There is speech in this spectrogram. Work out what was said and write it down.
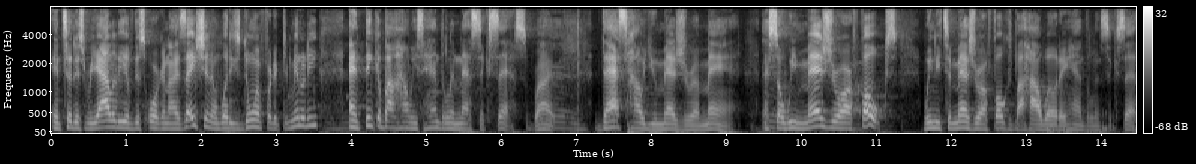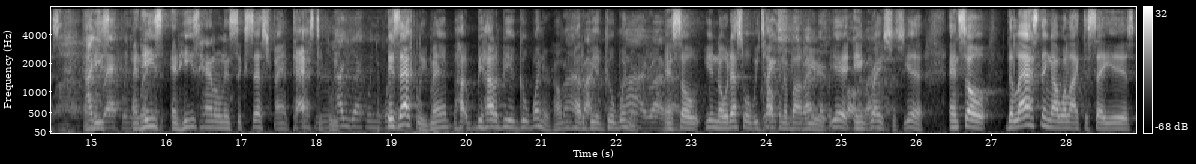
into this reality of this organization and what he's doing for the community. And think about how he's handling that success, right? Mm. That's how you measure a man. And so we measure our folks. We need to measure our folks by how well they're handling success. And How you he's act when you and win. he's and he's handling success fantastically. Mm-hmm. How you act when you win? Exactly, man. How, be, how to be a good winner. Right, how to be a good winner. Right, right, and so, you know, that's what we're talking about here. That's what they Yeah, in gracious. Yeah. And so the last thing I would like to say is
